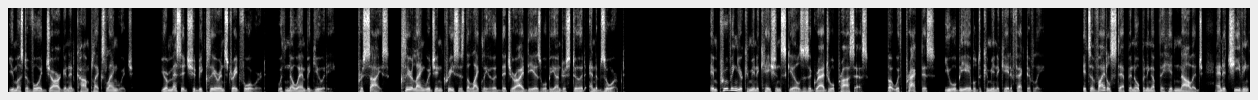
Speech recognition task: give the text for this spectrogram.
You must avoid jargon and complex language. Your message should be clear and straightforward, with no ambiguity. Precise, Clear language increases the likelihood that your ideas will be understood and absorbed. Improving your communication skills is a gradual process, but with practice, you will be able to communicate effectively. It's a vital step in opening up the hidden knowledge and achieving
